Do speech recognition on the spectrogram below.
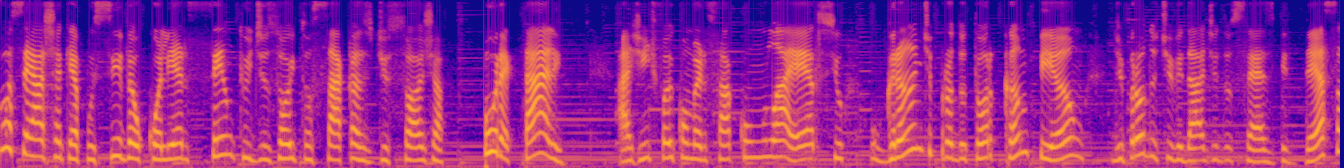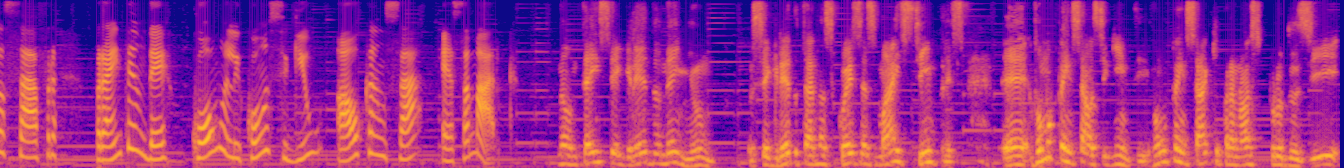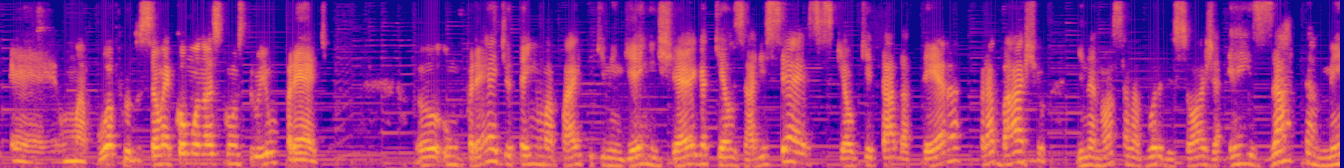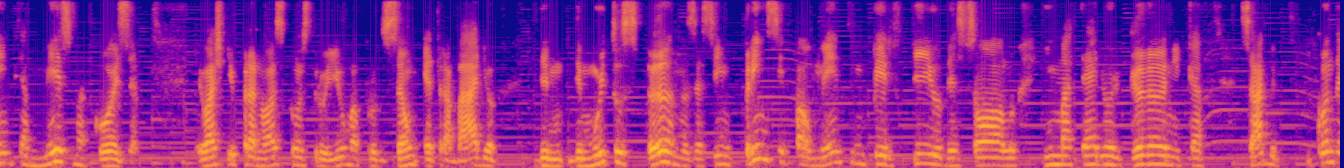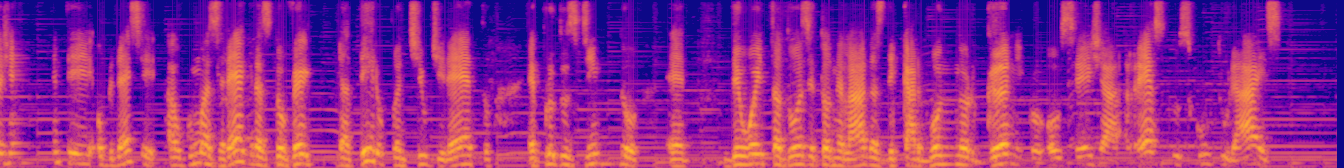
Você acha que é possível colher 118 sacas de soja por hectare? A gente foi conversar com o Laércio, o grande produtor campeão de produtividade do SESB dessa safra, para entender como ele conseguiu alcançar essa marca. Não tem segredo nenhum. O segredo está nas coisas mais simples. É, vamos pensar o seguinte, vamos pensar que para nós produzir é, uma boa produção é como nós construir um prédio. Um prédio tem uma parte que ninguém enxerga, que é os alicerces, que é o que está da terra para baixo. E na nossa lavoura de soja é exatamente a mesma coisa. Eu acho que para nós construir uma produção é trabalho de, de, muitos anos, assim, principalmente em perfil de solo, em matéria orgânica, sabe? E quando a gente obedece algumas regras do verdadeiro plantio direto, é produzindo é, de 8 a 12 toneladas de carbono orgânico, ou seja, restos culturais,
